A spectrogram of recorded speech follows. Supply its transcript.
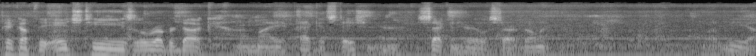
pick up the HT's little rubber duck on my packet station here. Second here, it'll start going. Let me, uh,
